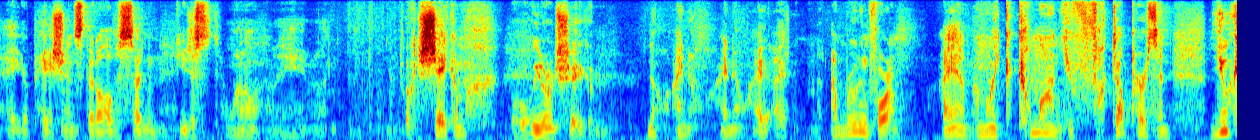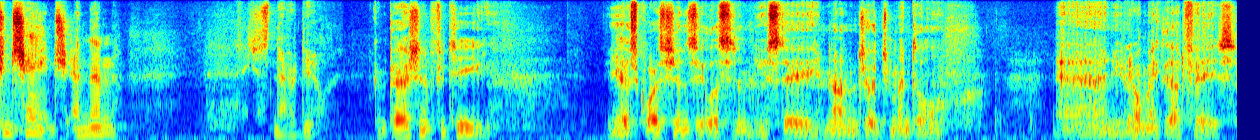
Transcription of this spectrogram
at your patients that all of a sudden you just want to like, shake them? Well, oh, we don't shake them. No, I know, I know. I, I, I'm rooting for them. I am. I'm like, come on, you fucked up person. You can change. And then they just never do. Compassion fatigue. You ask questions, you listen, you stay non judgmental, and you don't make that face.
